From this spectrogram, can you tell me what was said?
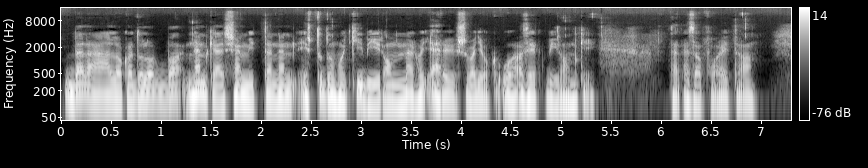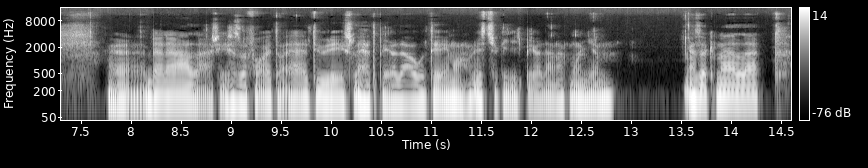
beleállok a dologba, nem kell semmit tennem, és tudom, hogy kibírom, mert hogy erős vagyok, azért bírom ki. Tehát ez a fajta beleállás és ez a fajta eltűrés lehet például téma, és csak így egy példának mondjam. Ezek mellett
